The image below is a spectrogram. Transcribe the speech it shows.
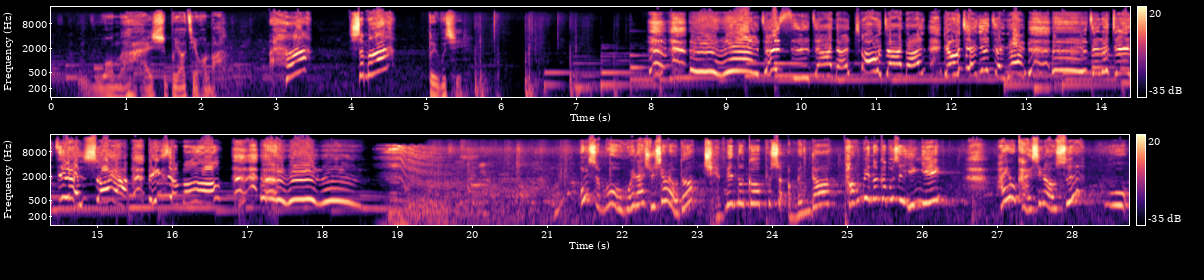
我们还是不要结婚吧。啊？什么？对不起，这死渣男，臭渣男，有钱就怎样？真的觉得自己很帅啊？凭什么哦？为什么我回来学校有的？前面那个不是 Amanda，旁边那个不是莹莹，还有凯欣老师？我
